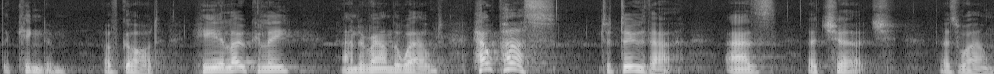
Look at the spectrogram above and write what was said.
the kingdom of God here locally and around the world. Help us to do that as a church as well.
